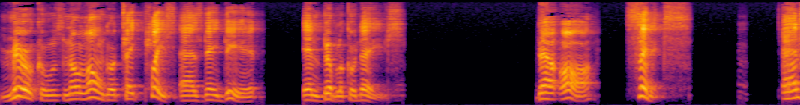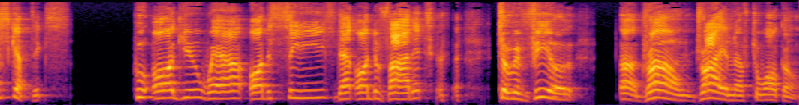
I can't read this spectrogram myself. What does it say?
miracles no longer take place as they did in biblical days. There are cynics and skeptics who argue where are the seas that are divided to reveal uh, ground dry enough to walk on.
